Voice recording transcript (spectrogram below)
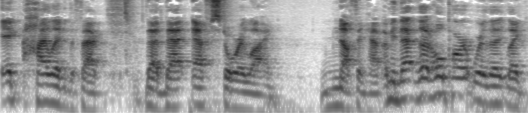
it highlighted the fact that that Eph storyline nothing happened. I mean that that whole part where the like.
